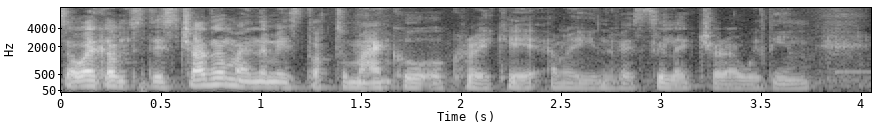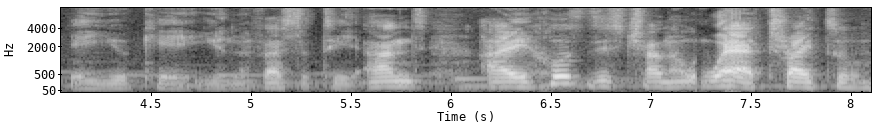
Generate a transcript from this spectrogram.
So welcome to this channel. My name is Dr. Michael Okereke. I'm a university lecturer within a UK university and I host this channel where I try to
